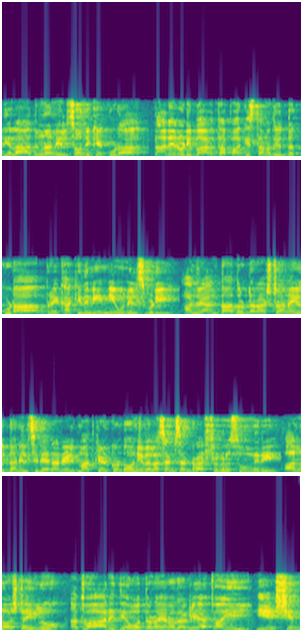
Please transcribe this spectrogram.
ಇದೆಯಲ್ಲ, ಅದನ್ನ ನಿಲ್ಸೋದಕ್ಕೆ ಕೂಡ ನಾನೇ ನೋಡಿ ಭಾರತ ಪಾಕಿಸ್ತಾನದ ಯುದ್ಧ ಕೂಡ ಬ್ರೇಕ್ ಹಾಕಿದೀನಿ ನೀವು ನಿಲ್ಸ್ಬಿಡಿ. ಅಂದ್ರೆ ಅಂತ ದೊಡ್ಡ ರಾಷ್ಟ್ರನೇ ಯುದ್ಧ ನಿಲ್ಸಿದೆ. ನಾನು ಹೇಳಿದ ಮಾತು ಕೇಳ್ಕೊಂಡು, ನೀವೆಲ್ಲ ಸಣ್ಣ ಸಣ್ಣ ರಾಷ್ಟ್ರಗಳು ಸುಮ್ನಿರಿ. ಅನ್ನೋ ಸ್ಟೈಲು ಅಥವಾ ಆ ರೀತಿಯ ಒತ್ತಡ ಇರೋದಾಗ್ಲಿ ಅಥವಾ ಈ ಏಷ್ಯನ್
